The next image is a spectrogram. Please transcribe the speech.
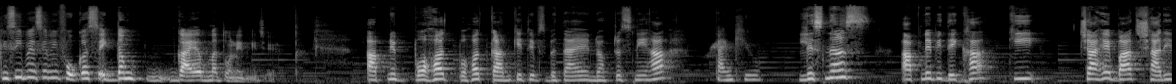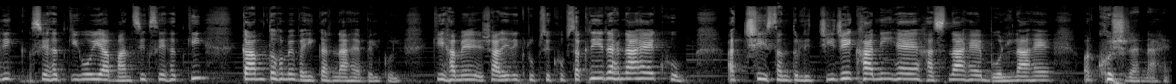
किसी पे से भी फोकस एकदम गायब मत होने दीजिए। आपने बहुत बहुत काम के टिप्स बताए doctor Sneha thank you listeners आपने भी देखा कि चाहे बात शारीरिक सेहत की हो या मानसिक सेहत की, काम तो हमें वही करना है बिल्कुल। कि हमें शारीरिक रूप से खूब सक्रिय रहना है, खूब अच्छी संतुलित चीज़ें खानी है, हंसना है, बोलना है और खुश रहना है।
